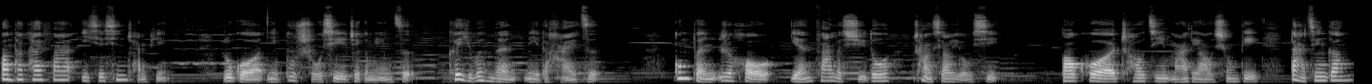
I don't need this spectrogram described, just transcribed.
帮他开发一些新产品。如果你不熟悉这个名字，可以问问你的孩子。宫本日后研发了许多畅销游戏，包括《超级马里奥兄弟》《大金刚》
